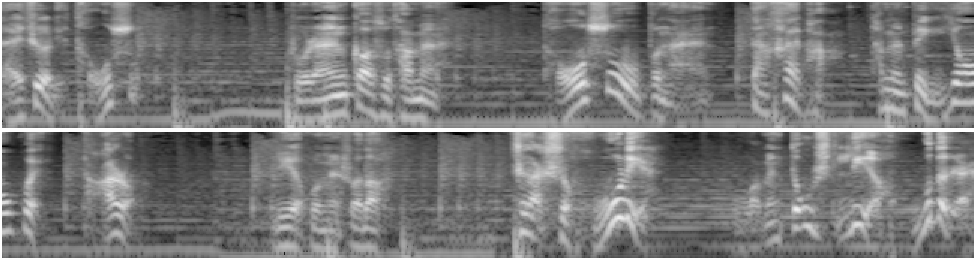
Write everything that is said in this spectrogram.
来这里投诉，主人告诉他们，投诉不难，但害怕他们被妖怪打扰。猎户们说道：“这是狐狸，我们都是猎狐的人，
